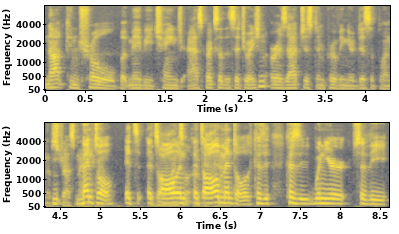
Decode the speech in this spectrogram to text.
not control but maybe change aspects of the situation or is that just improving your discipline of stress management? mental it's it's, all all, mental? in, it's Okay, all yeah. mental because because when you're so the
